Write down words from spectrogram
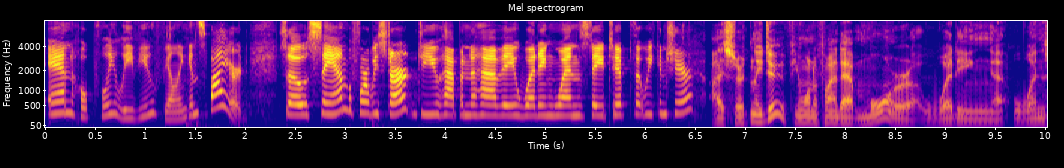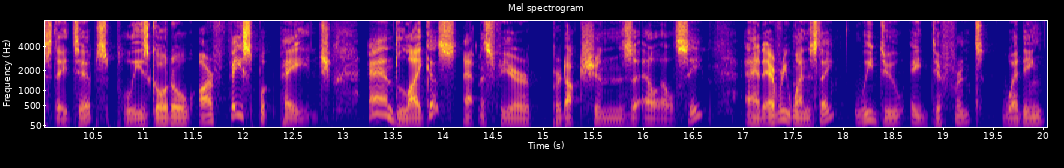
and hopefully leave you feeling inspired. So, Sam, before we start, do you happen to have a Wedding Wednesday tip that we can share? I certainly do. If you want to find out more uh, Wedding uh, Wednesday tips, please go to our Facebook page and like us, Atmosphere Productions LLC. And every Wednesday, we do a different wedding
